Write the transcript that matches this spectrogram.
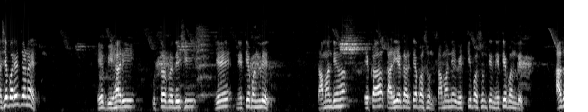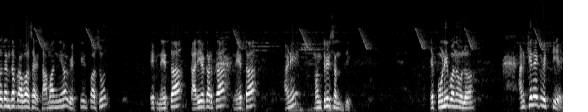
असे बरेच जण आहेत. हे बिहारी उत्तर प्रदेशी जे नेते बनलेत सामान्य एका कार्यकर्त्यापासून सामान्य व्यक्तीपासून ते नेते बनलेत. हा जो त्यांचा प्रवास आहे सामान्य व्यक्तीपासून एक नेता कार्यकर्ता नेता आणि मंत्री संती. हे कोणी बनवलं? आणखीन एक व्यक्ती आहे.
